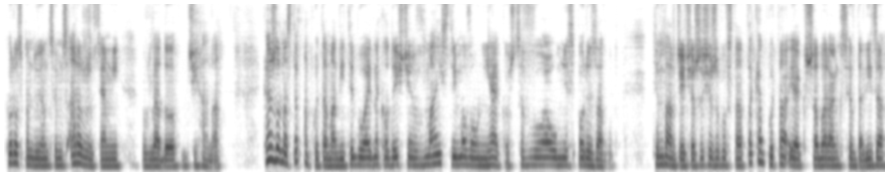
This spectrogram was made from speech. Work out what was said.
korespondującym z aranżacjami Vlado Dzihana. Każda następna płyta Madity była jednak odejściem w mainstreamową niejakość, co wywołało u mnie spory zawód. Tym bardziej cieszę się, że powstała taka płyta jak Shabarang Sevdaliza.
